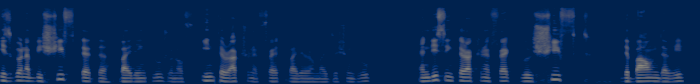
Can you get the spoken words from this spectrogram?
is going to be shifted uh, by the inclusion of interaction effect by the renormalization group. And this interaction effect will shift the boundary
